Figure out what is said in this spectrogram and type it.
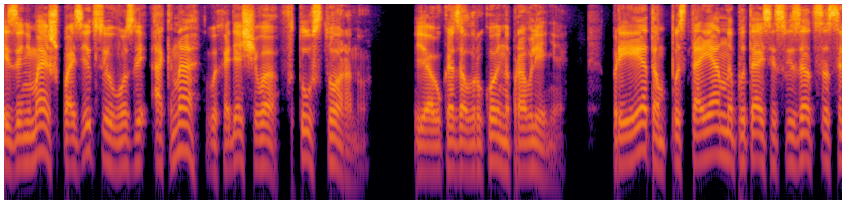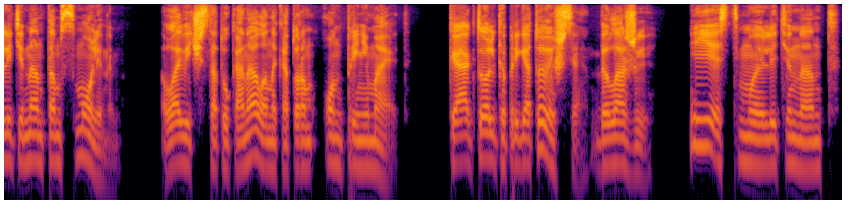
и занимаешь позицию возле окна, выходящего в ту сторону. Я указал рукой направление. При этом постоянно пытаясь связаться с лейтенантом Смолиным. Лови частоту канала, на котором он принимает. Как только приготовишься, доложи. «Есть мой лейтенант».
